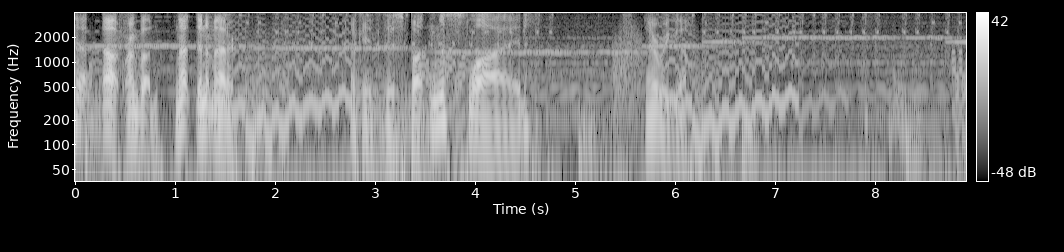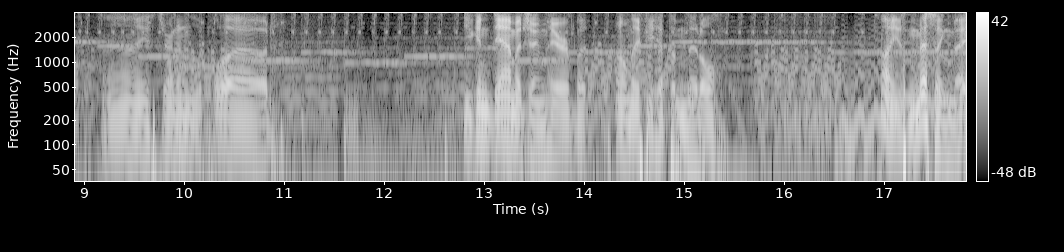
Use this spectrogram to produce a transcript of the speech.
oh, wrong button. No, didn't matter. Okay, this button is slide. There we go. Uh, he's turning into the cloud. You can damage him here, but only if you hit the middle. Oh, he's missing me.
